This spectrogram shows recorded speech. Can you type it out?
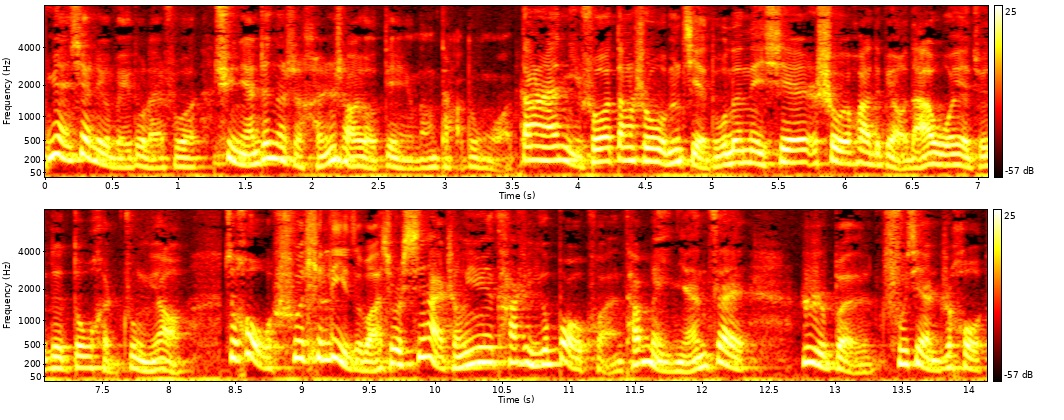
院线这个维度来说，去年真的。是很少有电影能打动我。当然，你说当时我们解读的那些社会化的表达，我也觉得都很重要。最后我说一个例子吧，就是新海诚，因为它是一个爆款，它每年在。日本出现之后，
